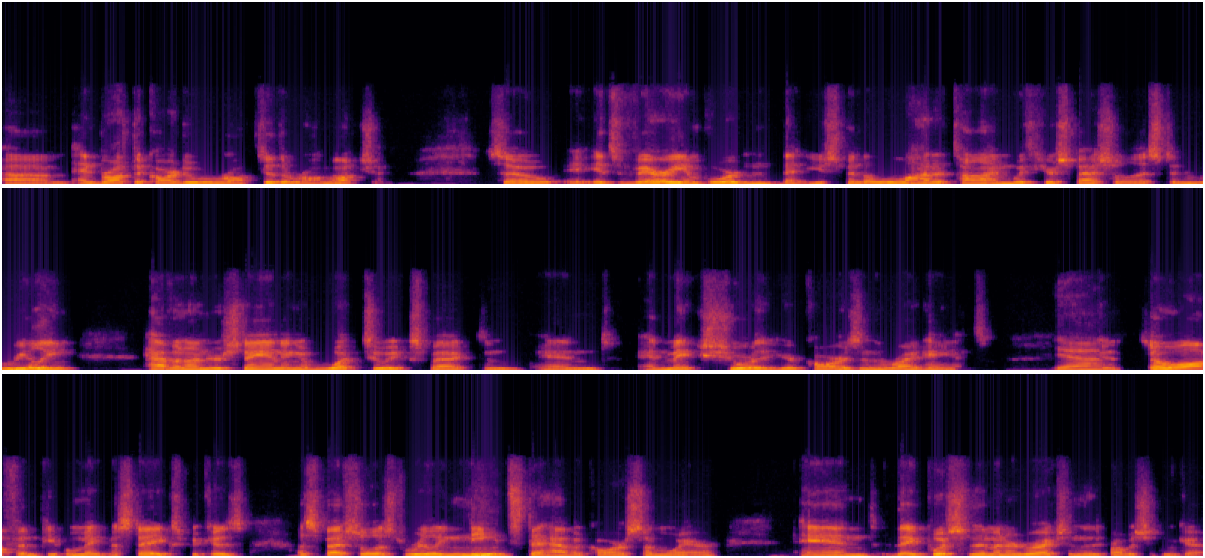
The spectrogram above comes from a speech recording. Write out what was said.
um, and brought the car to a wrong, to the wrong auction. So it's very important that you spend a lot of time with your specialist and really have an understanding of what to expect and and and make sure that your car is in the right hands. Yeah. Because so often people make mistakes because a specialist really needs to have a car somewhere and they push them in a direction that they probably shouldn't go.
